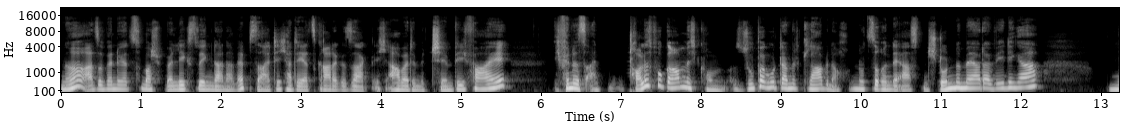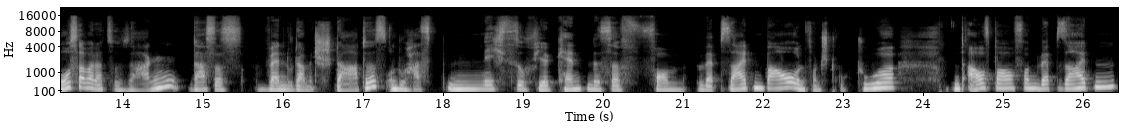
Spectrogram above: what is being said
Ne? Also wenn du jetzt zum Beispiel überlegst wegen deiner Webseite, ich hatte jetzt gerade gesagt, ich arbeite mit Chimpify. Ich finde es ein tolles Programm. Ich komme super gut damit klar, bin auch Nutzerin der ersten Stunde mehr oder weniger. Muss aber dazu sagen, dass es, wenn du damit startest und du hast nicht so viel Kenntnisse vom Webseitenbau und von Struktur und Aufbau von Webseiten,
